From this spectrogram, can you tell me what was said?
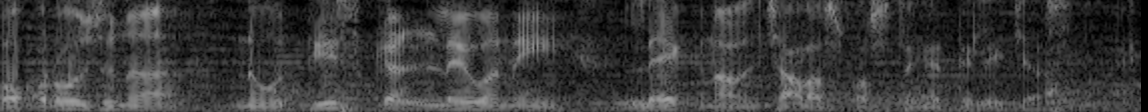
ఒక రోజున నువ్వు తీసుకెళ్ళలేవని లేఖనాలు చాలా స్పష్టంగా తెలియజేస్తున్నాయి.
